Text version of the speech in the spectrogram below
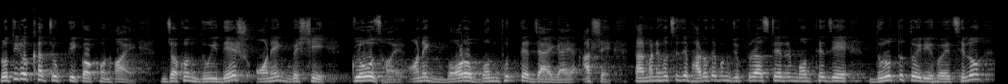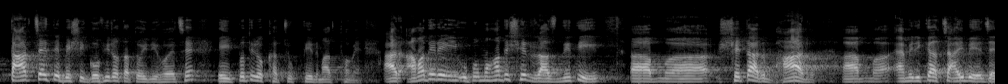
প্রতিরক্ষা চুক্তি কখন হয়? যখন দুই দেশ অনেক বেশি ক্লোজ হয়, অনেক বড় বন্ধুত্বের জায়গায় আসে, তার মানে হচ্ছে যে ভারত এবং যুক্তরাষ্ট্রের মধ্যে যে দূরত্ব তৈরি হয়েছিল, তার চাইতে বেশি গভীরতা তৈরি হয়েছে এই প্রতিরক্ষা চুক্তির মাধ্যমে। আর আমাদের এই উপমহাদেশের রাজনীতি সেটার ভার আমেরিকা চাইবে যে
